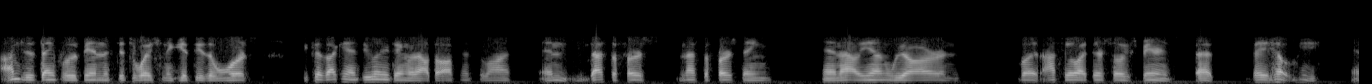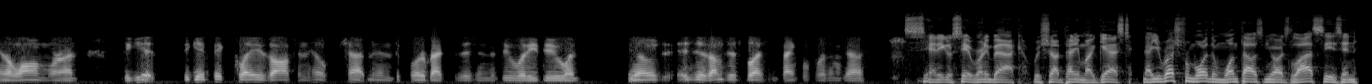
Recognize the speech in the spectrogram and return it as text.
I'm just thankful to be in the situation to get these awards because I can't do anything without the offensive line, and that's the first and that's the first thing, and how young we are, and but I feel like they're so experienced that they help me in the long run to get to get big plays off and help Chapman in the quarterback position to do what he do. And you know, it's just I'm just blessed and thankful for them guys. San Diego State running back Rashaad Penny, my guest. Now you rushed for more than 1,000 yards last season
